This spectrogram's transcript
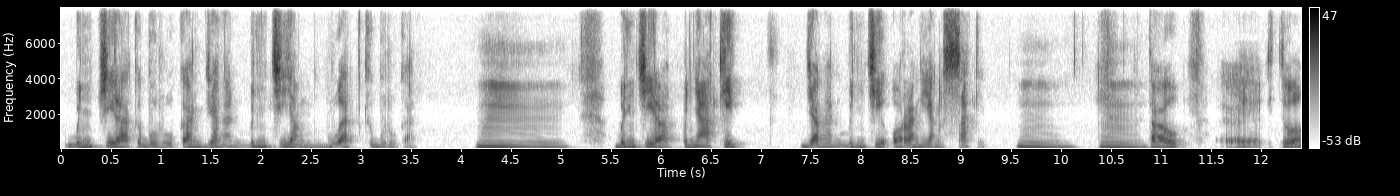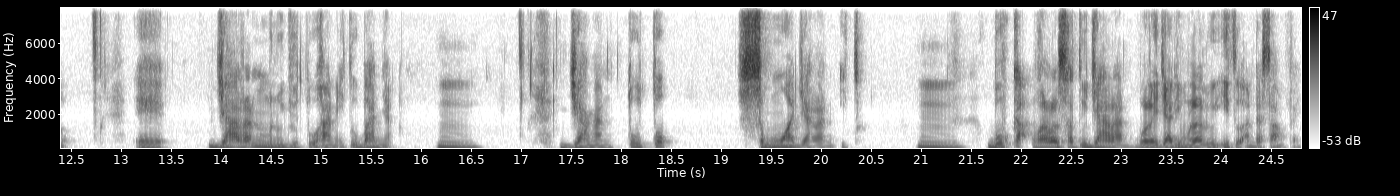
Bencilah keburukan, jangan benci yang membuat keburukan. Hmm. Bencilah penyakit, jangan benci orang yang sakit. Hmm. Hmm. Tahu eh, itu eh, jalan menuju Tuhan itu banyak. Hmm. Jangan tutup semua jalan itu. Hmm. Buka walau satu jalan, boleh jadi melalui itu Anda sampai.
